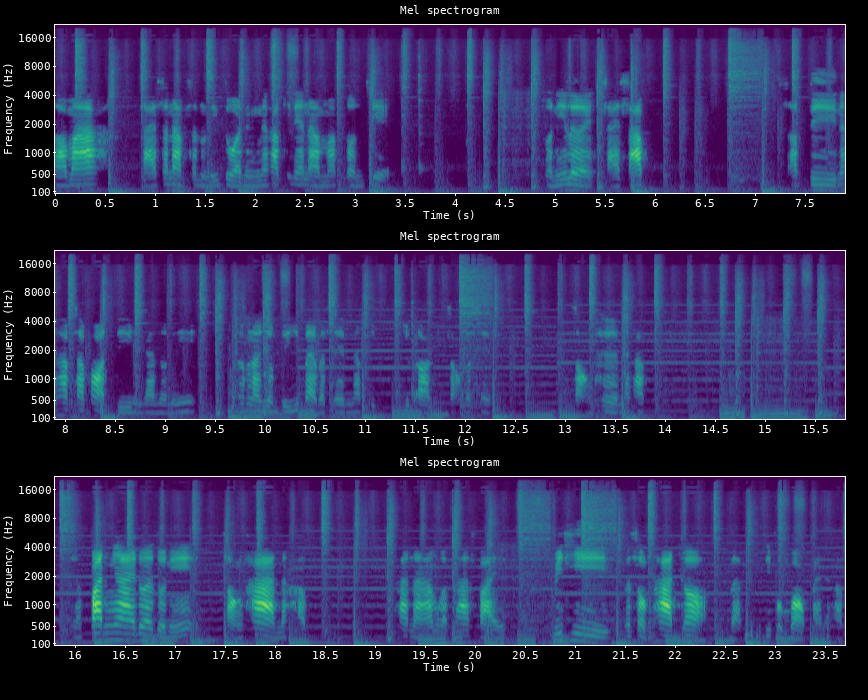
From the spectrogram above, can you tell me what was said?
ต่อมาสายสนับสนุนอีกตัวหนึ่งนะครับ ที่แนะนำครับตนเจตัวนี้เลยสายซับ ซับดีนะครับซัพพอร์ตดีเหมือนกันตัวนี้เพิ่มพลังโจมตี 28%นะครับจุดอ่อน2% 2 เทิร์นนะครับปั้นง่ายด้วยตัวนี้2ธาตุนะครับธาตุน้ำกับธาตุไฟ วิธีผสมธาตุก็แบบที่ผมบอกไปนะครับ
